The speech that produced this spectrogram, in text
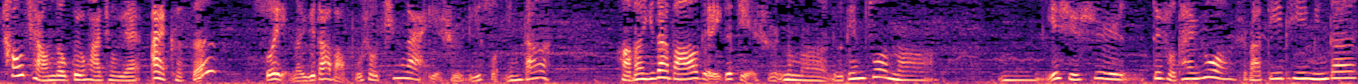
超强的规划球员艾克森，所以呢于大宝不受青睐也是理所应当啊。好吧，于大宝给了一个解释，那么刘殿座呢？嗯，也许是对手太弱是吧？第一批名单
